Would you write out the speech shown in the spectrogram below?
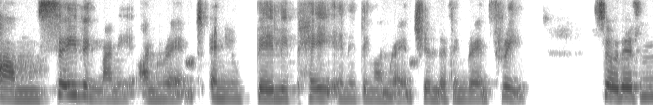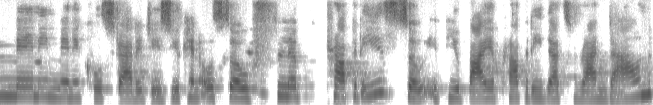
um, saving money on rent and you barely pay anything on rent you're living rent free so there's many, many cool strategies. You can also flip properties. So if you buy a property that's run down,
